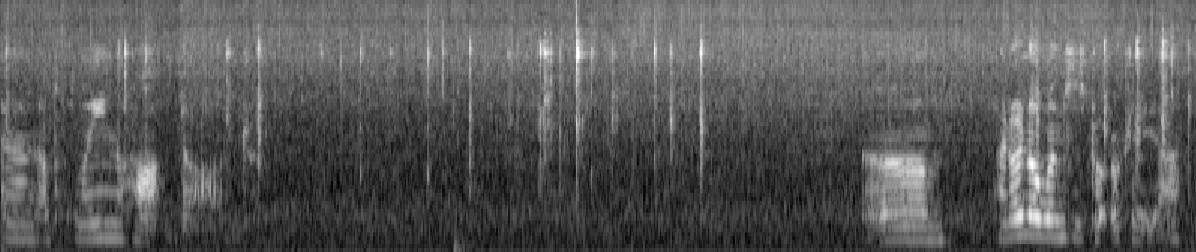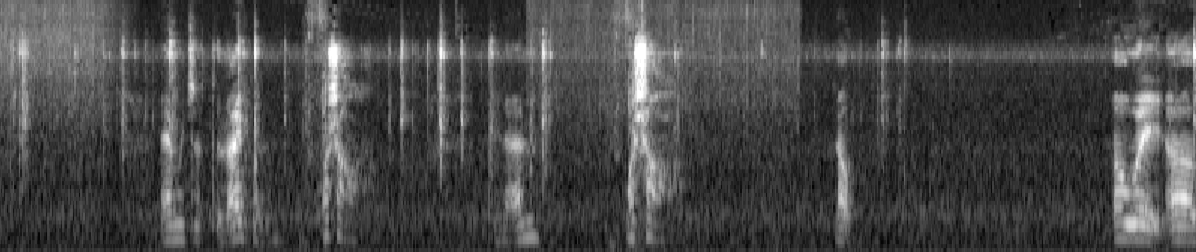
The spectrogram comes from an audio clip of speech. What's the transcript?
and a plain hot dog. Um, I don't know when this is okay, yeah. And we just the knife and washa. And then washa. No. Oh wait, um,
